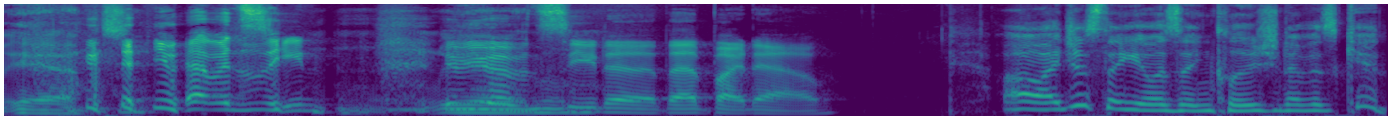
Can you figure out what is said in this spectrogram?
yeah. if you haven't seen if you haven't seen uh, that by now. Oh, I just think it was the inclusion of his kid,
